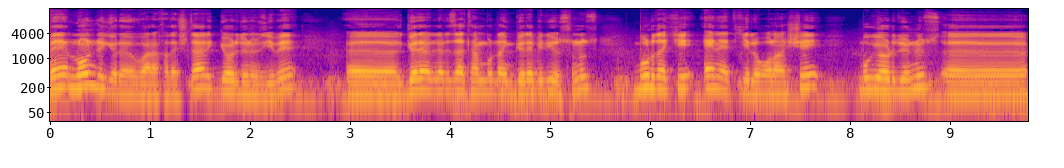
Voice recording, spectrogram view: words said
Ve lonca görevi var arkadaşlar. Gördüğünüz gibi e, görevleri zaten buradan görebiliyorsunuz. Buradaki en etkili olan şey bu gördüğünüz e,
